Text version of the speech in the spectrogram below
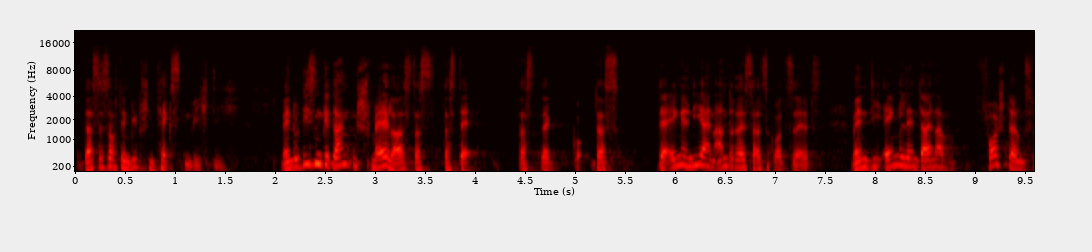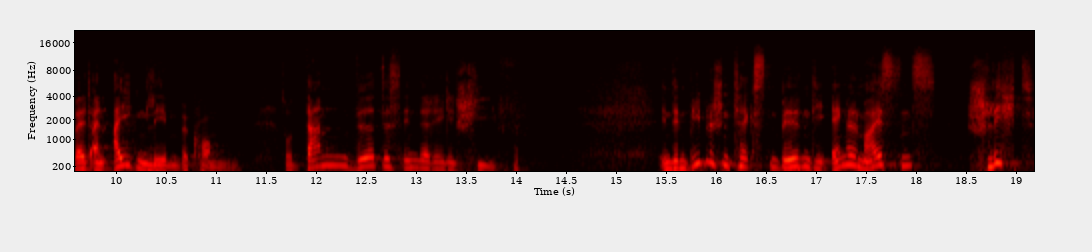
Das ist auch den biblischen Texten wichtig. Wenn du diesen Gedanken schmälerst, dass, dass, der, dass, der, dass der Engel nie ein anderer ist als Gott selbst, wenn die Engel in deiner Vorstellungswelt ein Eigenleben bekommen, so dann wird es in der Regel schief. In den biblischen Texten bilden die Engel meistens schlicht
